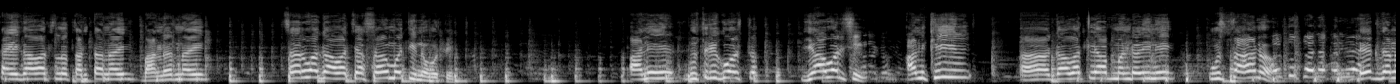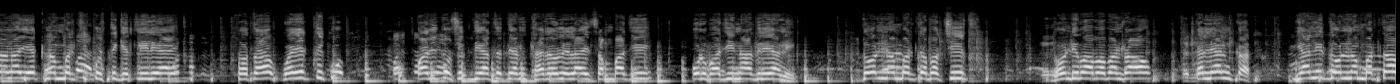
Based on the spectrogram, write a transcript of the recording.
काही गावातलं तंटा नाही भांडण नाही. सर्व गावाच्या सहमतीनं होते. आणि दुसरी गोष्ट यावर्षी आणखी गावातल्या मंडळींनी उत्साहानं एक जणांना एक नंबरची कुस्ती घेतलेली आहे. स्वतः वैयक्तिक पारितोषिक द्यायचं त्यांनी ठरवलेलं आहे. संभाजी उर्भाजी नादरे यांनी दोन नंबरचं बक्षीस धोंडीबा बबनराव कल्याणकर यांनी दोन नंबरचं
